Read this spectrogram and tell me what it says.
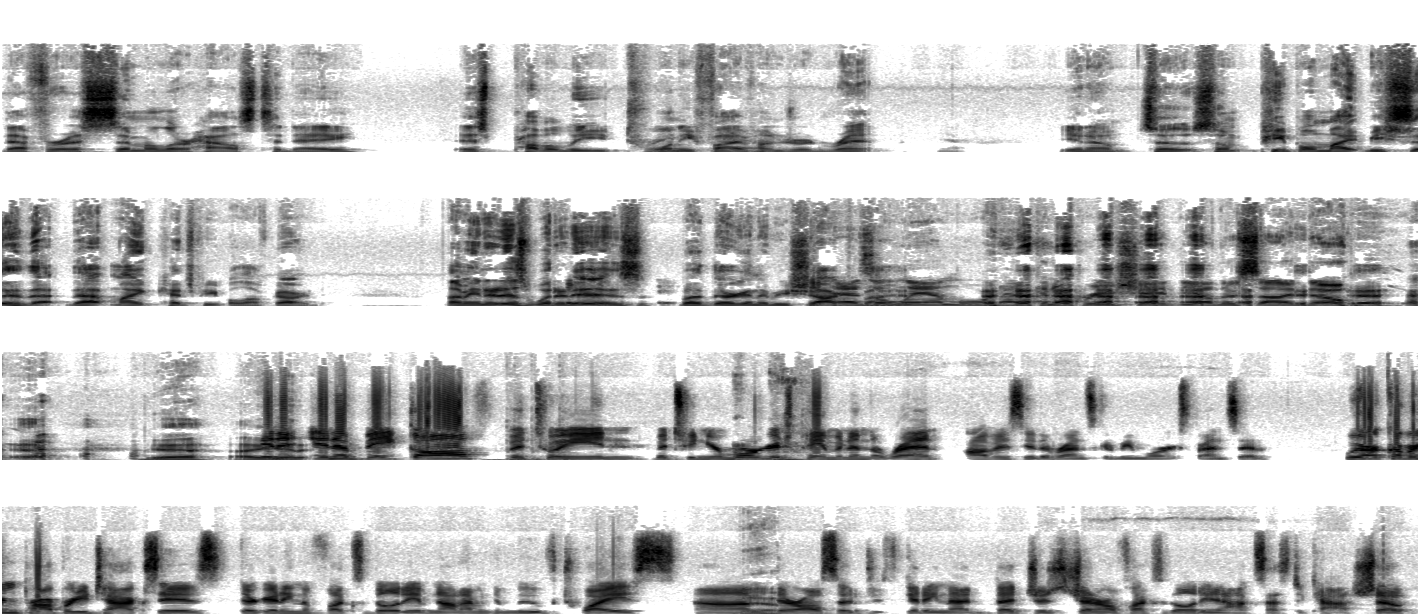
that for a similar house today is probably 2500 yeah. rent. Yeah. You know, so some people might be saying that that might catch people off guard. I mean, it is what it is, but they're going to be shocked. As a it. landlord, I can appreciate the other side, though. yeah, in a, in a, bake-off between between your mortgage payment and the rent, obviously the rent's going to be more expensive. We are covering property taxes. They're getting the flexibility of not having to move twice. Um, yeah. They're also just getting that that just general flexibility and access to cash. So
